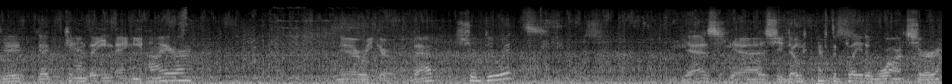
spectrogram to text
See, I can't aim any higher. There we go. That should do it. Yes, yes, you don't have to play the Watcher.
